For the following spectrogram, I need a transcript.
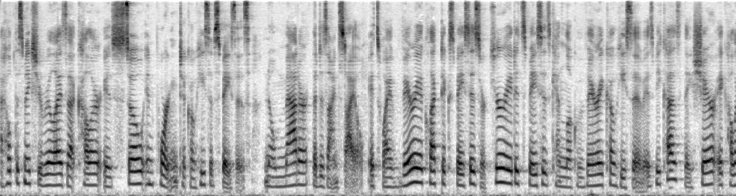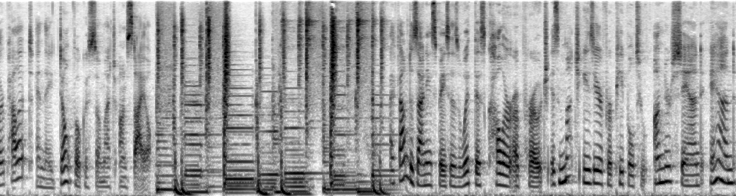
I hope this makes you realize that color is so important to cohesive spaces, no matter the design style. It's why very eclectic spaces or curated spaces can look very cohesive is because they share a color palette and they don't focus so much on style found designing spaces with this color approach is much easier for people to understand and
